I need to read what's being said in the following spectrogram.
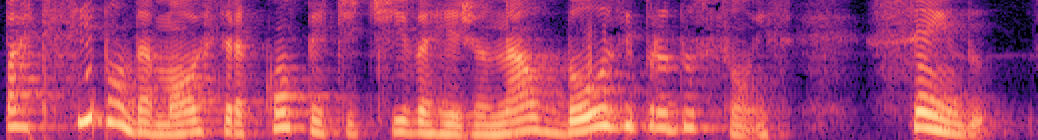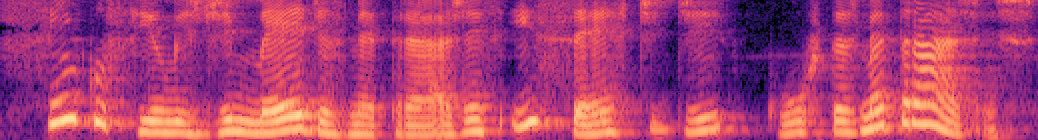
Participam da mostra competitiva regional 12 produções, sendo cinco filmes de médias metragens e sete de curtas metragens.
